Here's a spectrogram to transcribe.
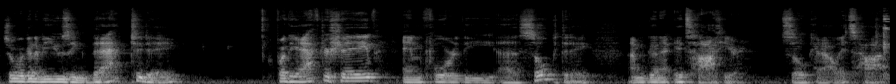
So we're gonna be using that today. For the aftershave and for the uh, soap today, I'm gonna, it's hot here, SoCal, it's hot.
